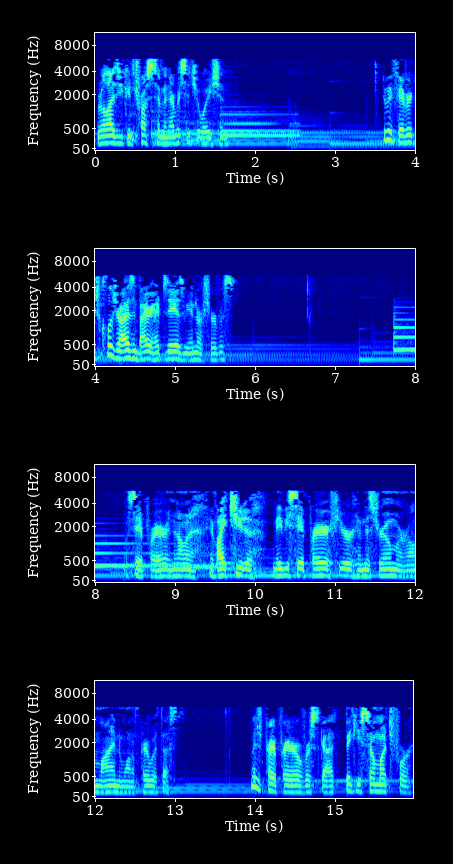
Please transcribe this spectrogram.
Realize you can trust Him in every situation. Do me a favor, just close your eyes and bow your head today as we end our service. Say a prayer, and then I'm going to invite you to maybe say a prayer if you're in this room or online and want to pray with us. Let me just pray a prayer over us, God. Thank you so much for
